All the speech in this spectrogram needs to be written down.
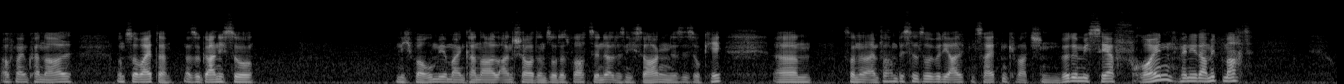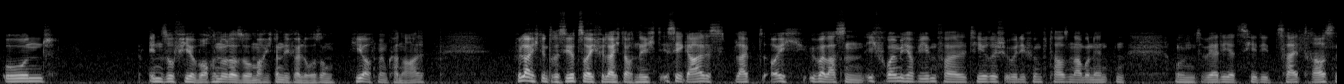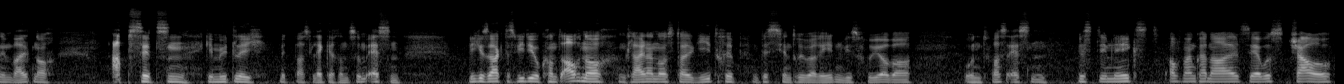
auf meinem Kanal und so weiter. Also gar nicht so, nicht warum ihr meinen Kanal anschaut und so, das braucht ihr alles nicht sagen, das ist okay. Ähm, sondern einfach ein bisschen so über die alten Zeiten quatschen. Würde mich sehr freuen, wenn ihr da mitmacht. Und in so vier Wochen oder so mache ich dann die Verlosung hier auf meinem Kanal. Vielleicht interessiert es euch, vielleicht auch nicht. Ist egal, es bleibt euch überlassen. Ich freue mich auf jeden Fall tierisch über die 5000 Abonnenten und werde jetzt hier die Zeit draußen im Wald noch absitzen, gemütlich mit was Leckerem zum Essen. Wie gesagt, das Video kommt auch noch, ein kleiner Nostalgietrip, ein bisschen drüber reden, wie es früher war und was essen. Bis demnächst auf meinem Kanal. Servus, ciao.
